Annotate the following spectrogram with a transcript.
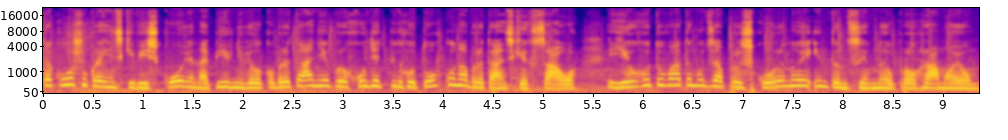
Також українські військові на півдні Великобританії проходять підготовку на британських САУ. Їх готуватимуть за прискореною інтенсивною програмою.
